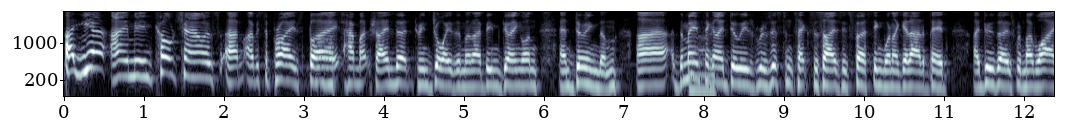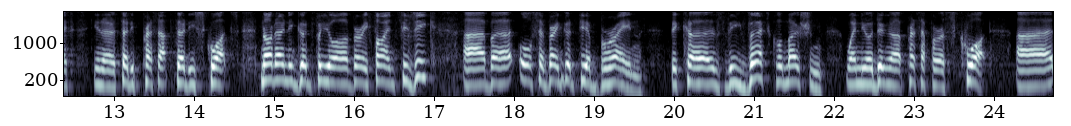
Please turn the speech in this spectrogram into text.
Uh, yeah, I mean, cold showers, um, I was surprised by what? how much I learnt to enjoy them, and I've been going on and doing them. Uh, the main thing I do is resistance exercises first thing when I get out of bed. I do those with my wife, you know, 30 press ups, 30 squats. Not only good for your very fine physique, uh, but also very good for your brain because the vertical motion when you're doing a press up or a squat uh,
